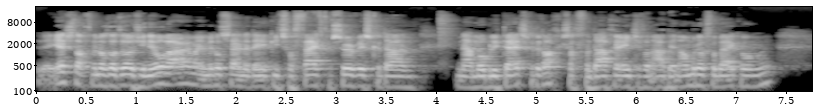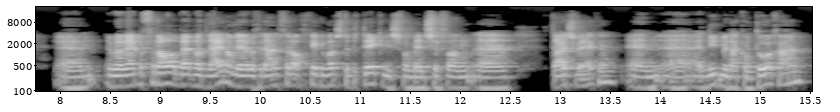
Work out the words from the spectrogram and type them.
eerst dachten we nog dat we origineel waren, maar inmiddels zijn er denk ik iets van 50 surveys gedaan naar mobiliteitsgedrag. Ik zag vandaag er eentje van ABN AMRO voorbij komen. En we hebben vooral, wat wij dan weer hebben gedaan, is vooral gekeken wat is de betekenis van mensen van uh, thuiswerken en, en niet meer naar kantoor gaan.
